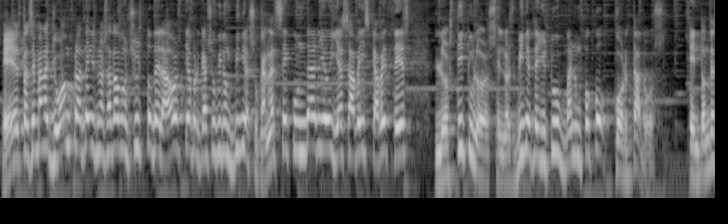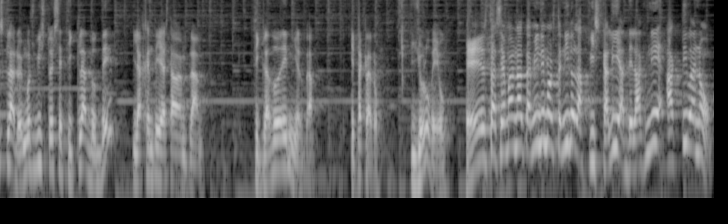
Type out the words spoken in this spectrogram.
Esta semana Joan Pradeis nos ha dado un susto de la hostia porque ha subido un vídeo a su canal secundario y ya sabéis que a veces los títulos en los vídeos de YouTube van un poco cortados. Entonces, claro, hemos visto ese ciclado de y la gente ya estaba en plan, Ciclado de mierda. Está claro. Yo lo veo. Esta semana también hemos tenido la Fiscalía del Acné activa no,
